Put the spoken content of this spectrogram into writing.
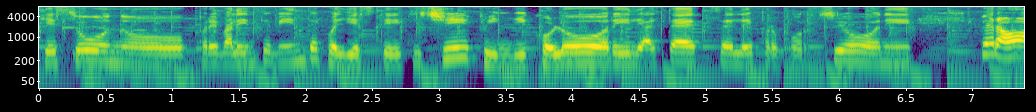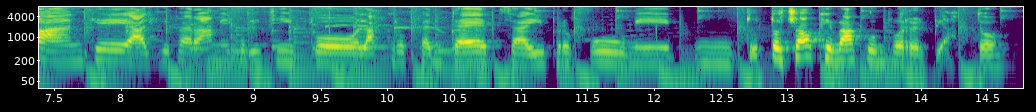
che sono prevalentemente quelli estetici, quindi i colori, le altezze, le proporzioni, però anche altri parametri tipo la croccantezza, i profumi, mh, tutto ciò che va a comporre il piatto.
